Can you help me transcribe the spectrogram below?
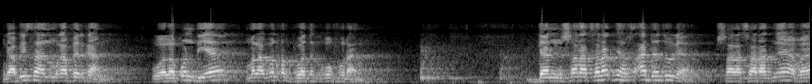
enggak bisa mengkafirkan walaupun dia melakukan perbuatan kekufuran. Dan syarat-syaratnya harus ada juga. Syarat-syaratnya apa?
